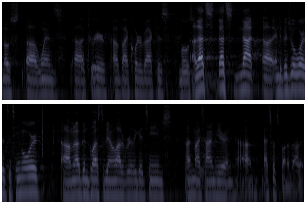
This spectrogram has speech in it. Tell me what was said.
most uh, wins uh, career uh, by a quarterback because Most. uh, that's that's not uh, individual award; it's a team award. Um, and I've been blessed to be on a lot of really good teams in my time here, and um, that's what's fun about it.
